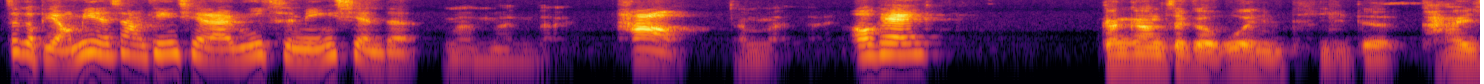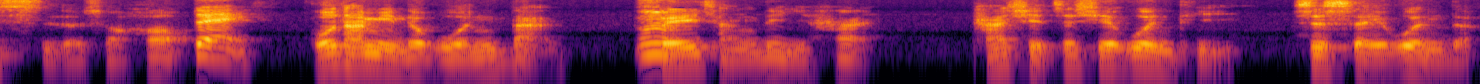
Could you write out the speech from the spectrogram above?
这个表面上听起来如此明显的，慢慢来，好，慢慢来，OK。刚刚这个问题的开始的时候，对，郭台铭的文胆非常厉害，嗯、他写这些问题是谁问的？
